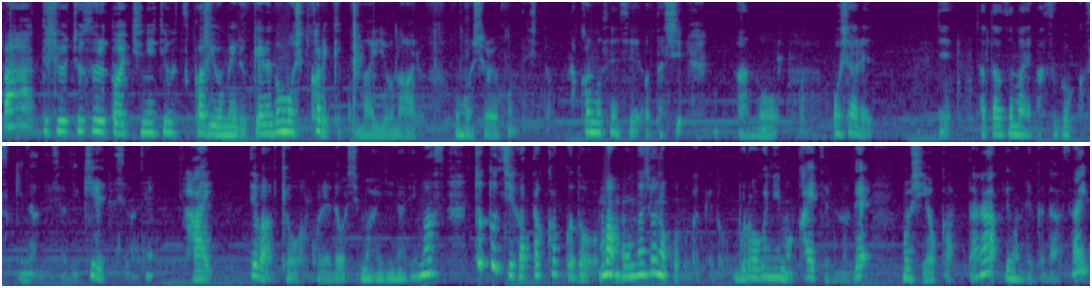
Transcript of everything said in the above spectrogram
バーって集中すると1日2日で読めるけれどもしっかり結構内容のある面白い本でした。中野先生私あのおしゃれで佇まいがすごく好きなんですよね。綺麗ですよね。はい。では今日はこれでおしまいになります。ちょっと違った角度、まあ同じようなことだけど、ブログにも書いてるので、もしよかったら読んでください。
